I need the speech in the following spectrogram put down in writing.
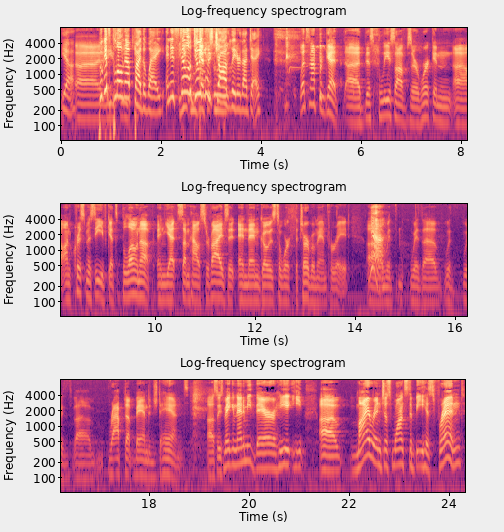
Yeah, Uh, who gets blown up by the way, and is still who doing his who- job later that day. Let's not forget uh, this police officer working uh, on Christmas Eve gets blown up and yet somehow survives it and then goes to work the Turbo Man parade. Uh, Yeah. with with uh, with with uh, wrapped up bandaged hands. Uh, so he's making an enemy there. He he uh, Myron just wants to be his friend.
